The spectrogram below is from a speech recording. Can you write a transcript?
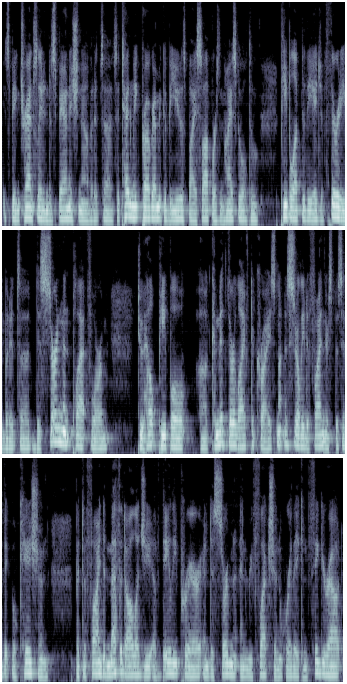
It's being translated into Spanish now, but it's a, it's a 10 week program. It could be used by sophomores in high school to people up to the age of 30, but it's a discernment platform to help people uh, commit their life to Christ, not necessarily to find their specific vocation, but to find a methodology of daily prayer and discernment and reflection where they can figure out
